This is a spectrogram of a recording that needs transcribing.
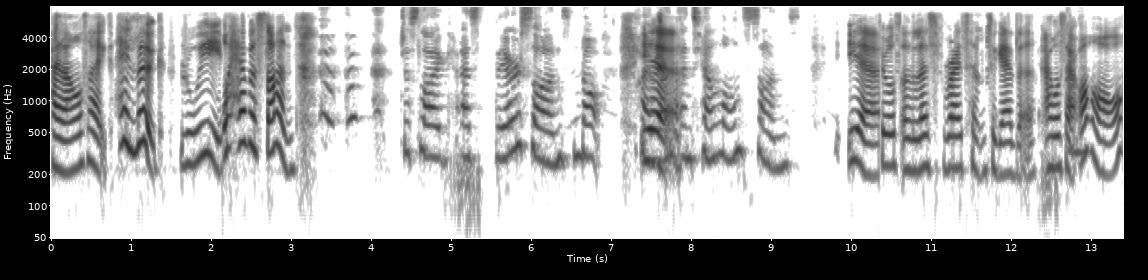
Hailan was like, hey, look, Rui, we have a son. Just like as their sons, not Yeah. Hailan and Qianlong's sons. yeah, she was, uh, let's write him together. I was like, oh,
